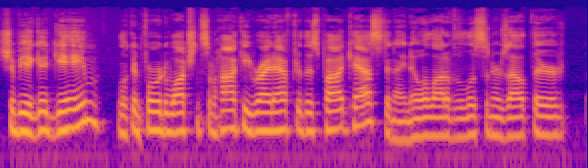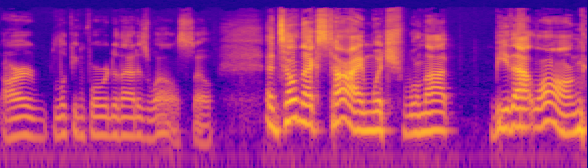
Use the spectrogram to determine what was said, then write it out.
Should be a good game. Looking forward to watching some hockey right after this podcast, and I know a lot of the listeners out there are looking forward to that as well. So, until next time, which will not be that long.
